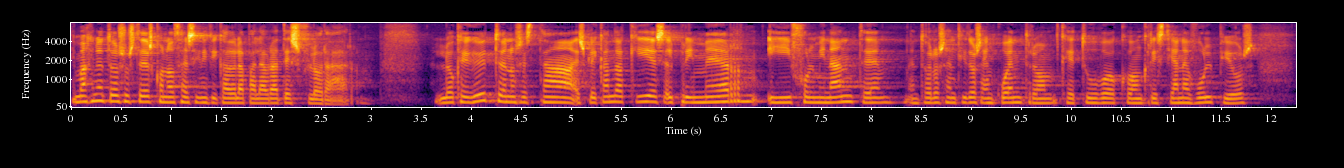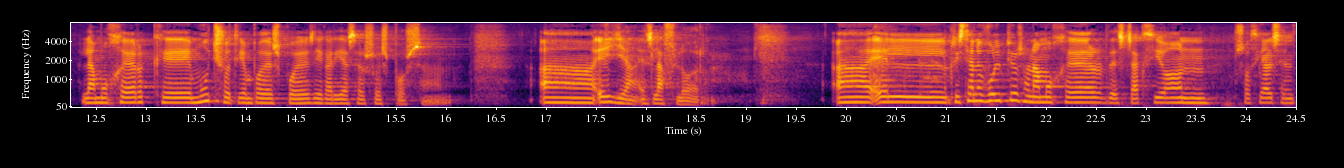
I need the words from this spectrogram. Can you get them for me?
Imagino todos ustedes conocen el significado de la palabra desflorar. Lo que Goethe nos está explicando aquí es el primer y fulminante, en todos los sentidos, encuentro que tuvo con Christiane Vulpius, la mujer que mucho tiempo después llegaría a ser su esposa. Ah, ella es la flor. Uh, el Cristiano Vulpio es una mujer de extracción social sen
